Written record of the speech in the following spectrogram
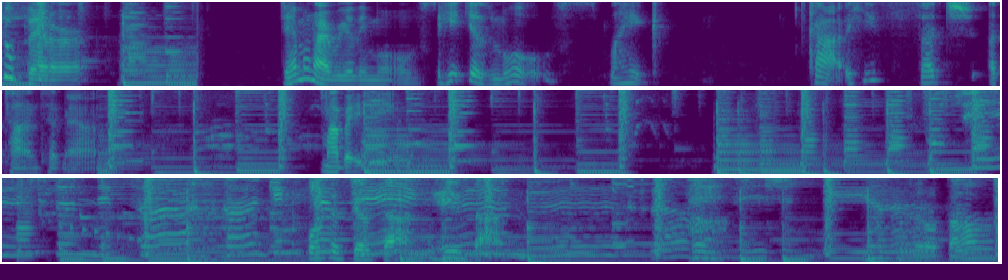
you, better. Gemini really moves. He just moves. Like, God, he's such a talented man. My baby. Fourth is just done. He's done. the little dog.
